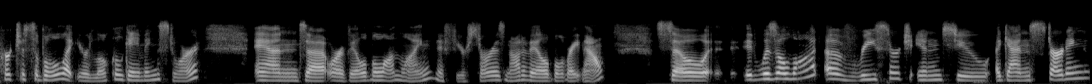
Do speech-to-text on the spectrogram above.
purchasable at your local gaming store and uh, or available online if your store is not available right now so it was a lot of research into again starting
